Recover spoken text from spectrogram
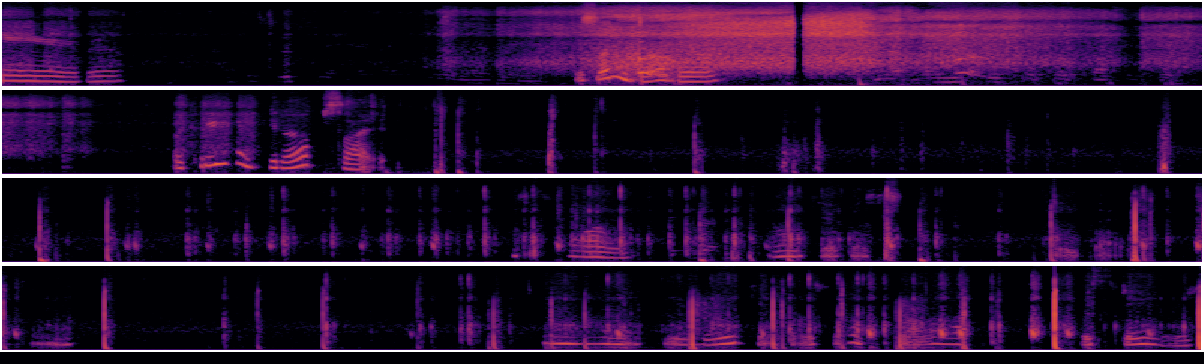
fair, bro. Just let me die, bro. I couldn't even get upside. Ooh,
